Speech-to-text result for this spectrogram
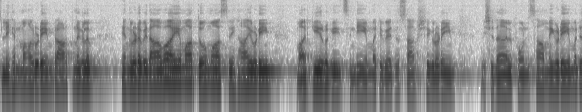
സ്ലിഹന്മാരുടെയും പ്രാർത്ഥനകളും ഞങ്ങളുടെ പിതാവായ മാർ തോമാ സ്ലിഹായുടെയും മാർഗീർ ഗേറ്റ്സിന്റെയും മറ്റ് വേദസാക്ഷികളുടെയും വിശുദ്ധ അൽഫോൻസാമയുടെയും മറ്റ്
